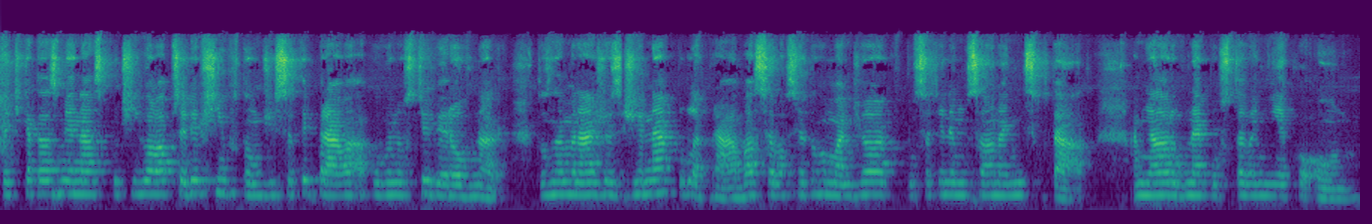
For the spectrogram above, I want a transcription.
Teďka ta změna spočívala především v tom, že se ty práva a povinnosti vyrovnaly. To znamená, že žena podle práva se vlastně toho manžela v podstatě nemusela na nic ptát a měla rovné postavení jako on.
